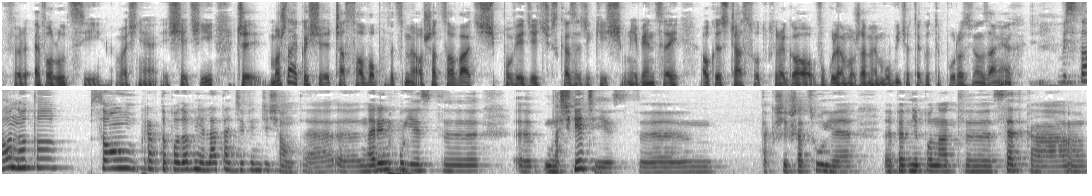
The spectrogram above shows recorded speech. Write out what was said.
w ewolucji właśnie sieci. Czy można jakoś czasowo, powiedzmy, oszacować, powiedzieć, wskazać jakiś mniej więcej okres czasu, od którego w ogóle możemy mówić o tego typu rozwiązaniach? Wiesz co, no to są prawdopodobnie lata 90. E, na rynku mhm. jest, na świecie jest tak się szacuje, e, pewnie ponad e, setka e,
